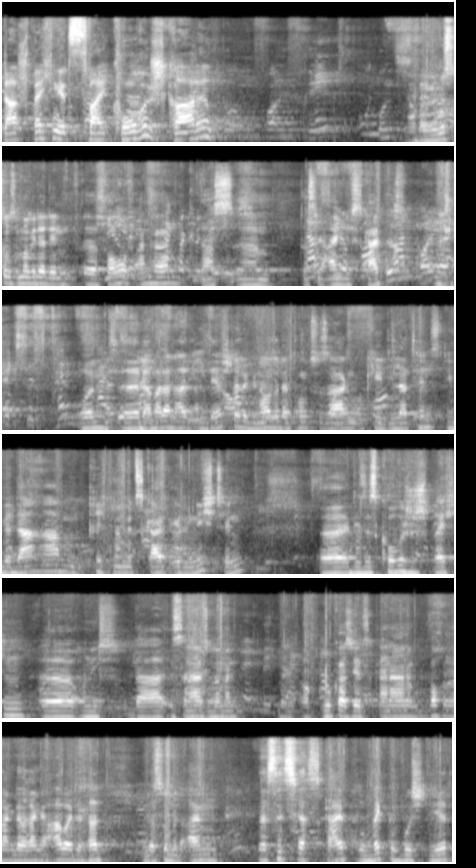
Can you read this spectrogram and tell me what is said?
da sprechen jetzt zwei chorisch gerade. Aber wir mussten uns immer wieder den äh, Vorwurf anhören, dass ähm, das ja eigentlich Skype ist. Und äh, da war dann halt an der Stelle genauso der Punkt zu sagen, okay, die Latenz, die wir da haben, kriegt man mit Skype eben nicht hin. Äh, dieses chorische Sprechen. Äh, und da ist dann halt so, wenn man wenn auch Lukas jetzt, keine Ahnung, wochenlang daran gearbeitet hat und das so mit einem, das ist ja Skype, so weggewuscht wird,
